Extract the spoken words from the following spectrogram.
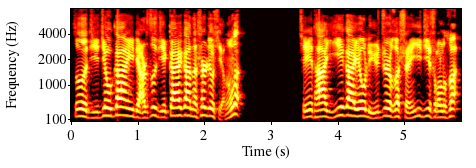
自己就干一点自己该干的事就行了。其他一概由吕雉和沈一基说了算，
